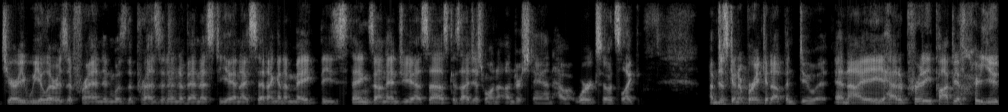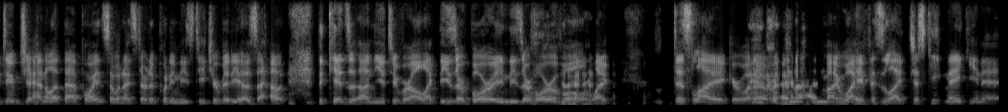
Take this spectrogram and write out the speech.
Gerry Wheeler is a friend and was the president of NSTA. And I said, I'm going to make these things on NGSS because I just want to understand how it works. So it's like, I'm just going to break it up and do it. And I had a pretty popular YouTube channel at that point. So when I started putting these teacher videos out, the kids on YouTube were all like, these are boring, these are horrible, like dislike or whatever. And, uh, and my wife is like, just keep making it.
